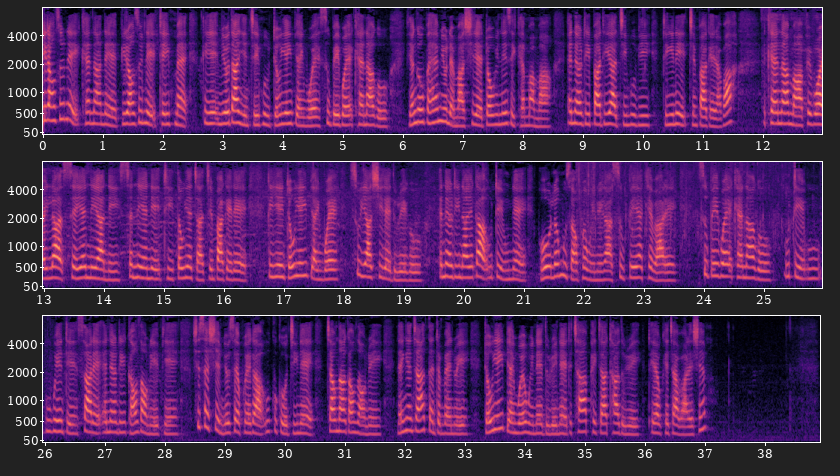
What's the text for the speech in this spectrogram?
ပြည်ထောင်စုနေ့အခမ်းအနားနဲ့ပြည်ထောင်စုနေ့အထိမ်းအမှတ်ကရင်အမျိုးသားယဉ်ကျေးမှုဒုံရင်ပြိုင်ပွဲစုပေးပွဲအခမ်းအနားကိုရန်ကုန်ဗဟန်းမြို့နယ်မှာရှိတဲ့တော်ဝင်နေစီခမ်းမမှာ NLD ပါတီကကြီးမှုပြီးဒီကနေ့ကျင်းပခဲ့တာပါအခမ်းအနားမှာဖေဖော်ဝါရီလ10ရက်နေ့ကနေ12ရက်နေ့အထိ3ရက်ကြာကျင်းပခဲ့တဲ့ကရင်ဒုံရင်ပြိုင်ပွဲစုရရှိတဲ့သူတွေကို NLD နာယကဦးတင်ဦးနဲ့ဗဟိုအလုပ်မှုဆောင်ဖွဲ့ဝင်တွေကစုပေးရခဲ့ပါတယ် စုပေးပွဲအခမ်းအနားကိုဦးတင်ဦးဦးဝင်းတင်စတဲ့ NLD ခေါင်းဆောင်တွေအပြင်88မျိုးဆက်ဖွဲ့ကဦးကိုကိုကြီးနဲ့ကျောင်းသားခေါင်းဆောင်တွေနိုင်ငံခြားတန်တမန်တွေဒုံရိပ်ပြိုင်ပွဲဝင်တဲ့သူတွေနဲ့တခြားဖိတ်ကြားထားသူတွေတက်ရောက်ခဲ့ကြပါတယ်ရှင်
